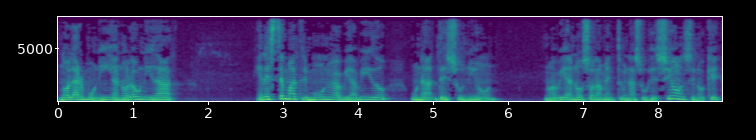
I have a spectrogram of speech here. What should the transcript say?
no la armonía, no la unidad. En este matrimonio había habido una desunión, no había no solamente una sujeción, sino que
